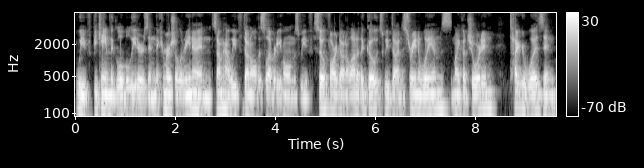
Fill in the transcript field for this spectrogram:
We've became the global leaders in the commercial arena, and somehow we've done all the celebrity homes. We've so far done a lot of the goats. We've done Serena Williams, Michael Jordan, Tiger Woods, and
